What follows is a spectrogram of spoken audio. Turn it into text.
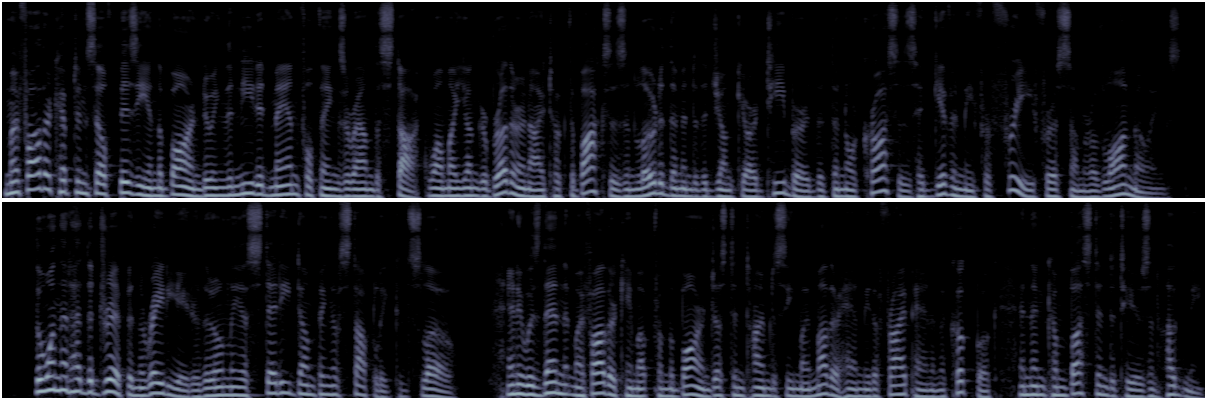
My father kept himself busy in the barn doing the needed manful things around the stock, while my younger brother and I took the boxes and loaded them into the junkyard T-Bird that the Norcrosses had given me for free for a summer of lawn mowings. The one that had the drip in the radiator that only a steady dumping of stop leak could slow. And it was then that my father came up from the barn just in time to see my mother hand me the fry pan and the cookbook and then combust into tears and hug me.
